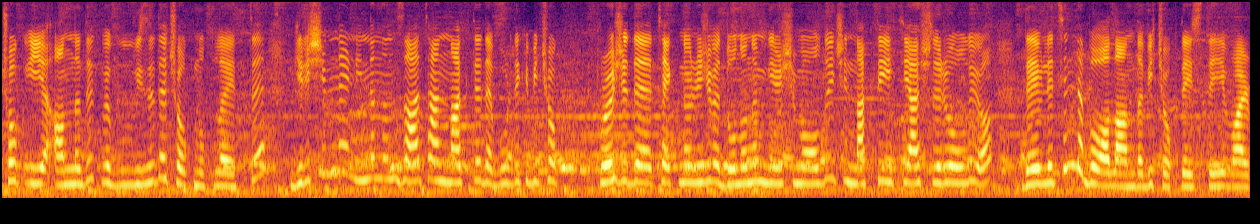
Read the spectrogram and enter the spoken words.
çok iyi anladık ve bu bizi de çok mutlu etti. Girişimlerin inanın zaten nakde de buradaki birçok projede teknoloji ve donanım girişimi olduğu için nakde ihtiyaçları oluyor. Devletin de bu alanda birçok desteği var.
